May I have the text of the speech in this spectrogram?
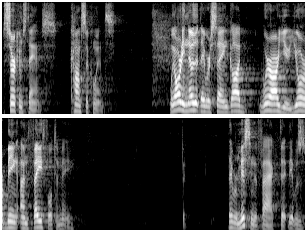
circumstance, consequence. We already know that they were saying, God, where are you? You're being unfaithful to me. But they were missing the fact that it was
